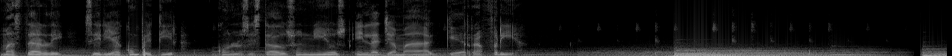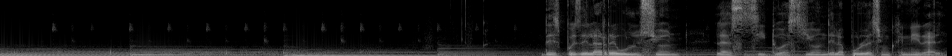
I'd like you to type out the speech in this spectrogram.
Más tarde sería competir con los Estados Unidos en la llamada Guerra Fría. Después de la revolución, la situación de la población general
